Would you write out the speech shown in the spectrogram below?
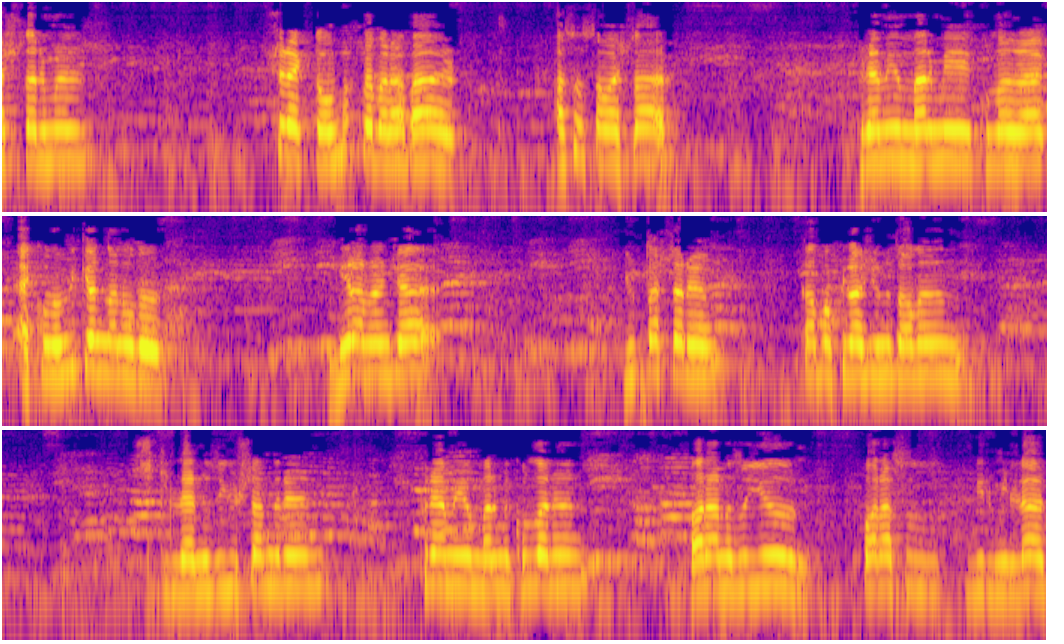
savaşlarımız sürekli olmakla beraber asıl savaşlar premium mermi kullanarak ekonomik yönden olur. Bir an önce yurttaşlarım kamuflajınızı alın, skilllerinizi güçlendirin, premium mermi kullanın, paranızı yığın. Parasız bir millet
